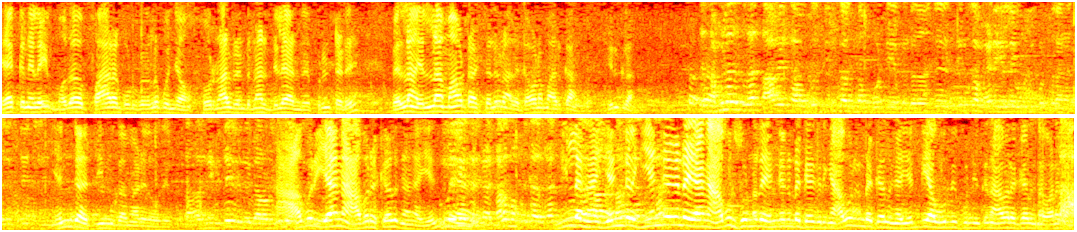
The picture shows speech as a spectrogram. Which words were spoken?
தேக்க நிலை பாரம் கொடுக்கறதுல கொஞ்சம் ஒரு நாள் ரெண்டு நாள் டிலே அந்த பிரிண்டடு எல்லாம் எல்லா மாவட்ட ஆட்சித்தலைவரும் அதை கவனமா இருக்காங்க இருக்கிறாங்க. எங்க திமுக மேடையில் உதவி அவர் ஏங்க அவரை கேளுங்க எங்களை களம் அப்படிதான் இருக்கா இல்லங்க எங்களுக்கு எங்ககிட்ட ஏங்க அவர் சொன்னதை எங்ககிட்ட கேக்குறீங்க? அவர்கிட்ட கேளுங்க எங்கேயா உறுதி பண்ணிருக்குன்னு அவரை கேளுங்க வணக்கம்.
